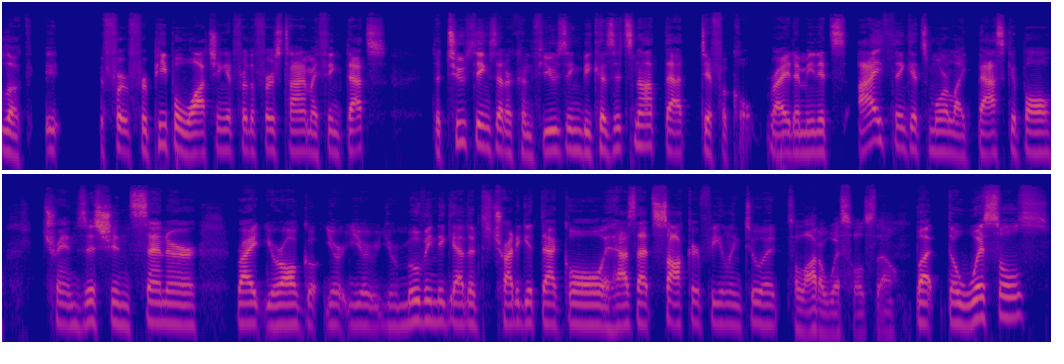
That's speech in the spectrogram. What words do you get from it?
look, it, for for people watching it for the first time, I think that's the two things that are confusing because it's not that difficult, right? I mean, it's I think it's more like basketball transition center, right? You're all go, you're you're you're moving together to try to get that goal. It has that soccer feeling to it, it's a lot of whistles though but the whistles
